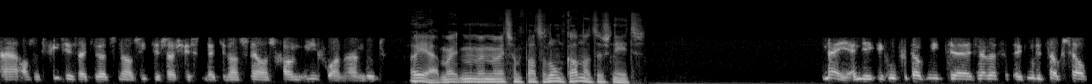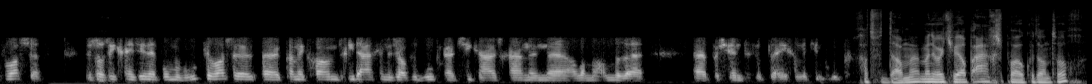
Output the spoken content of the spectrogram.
eh, als het vies is, dat je dat snel ziet. Dus als je, dat je dan snel een schoon uniform aandoet. Oh ja, maar, maar met zo'n pantalon kan dat dus niet. Nee, en ik, ik hoef het ook niet eh, zelf... Ik moet het ook zelf wassen. Dus als ik geen zin heb om mijn broek te wassen... eh, kan ik gewoon drie dagen in dezelfde broek naar het ziekenhuis gaan... en eh, allemaal andere eh, patiënten verplegen met die broek. Gadverdamme, maar dan word je wel op aangesproken dan toch?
